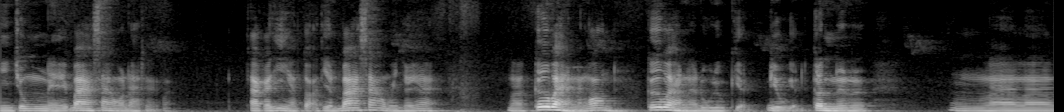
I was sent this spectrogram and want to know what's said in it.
nhìn chung nếu 3 sao mà đạt à cái gì nhỉ? Tọa tiền 3 sao mình thấy là là cơ bản là ngon cơ bản là đủ điều kiện điều kiện cần là là, là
